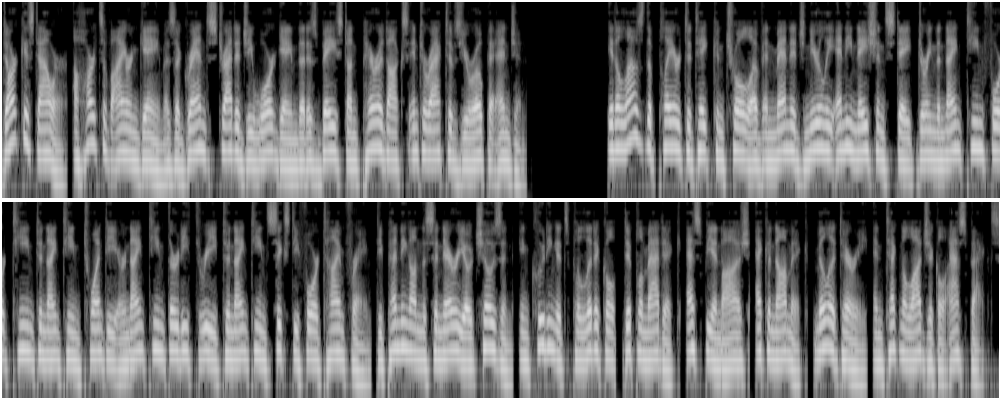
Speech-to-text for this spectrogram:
Darkest Hour, a Hearts of Iron game is a grand strategy wargame that is based on Paradox Interactive's Europa engine. It allows the player to take control of and manage nearly any nation-state during the 1914–1920 or 1933–1964 timeframe depending on the scenario chosen, including its political, diplomatic, espionage, economic, military, and technological aspects.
